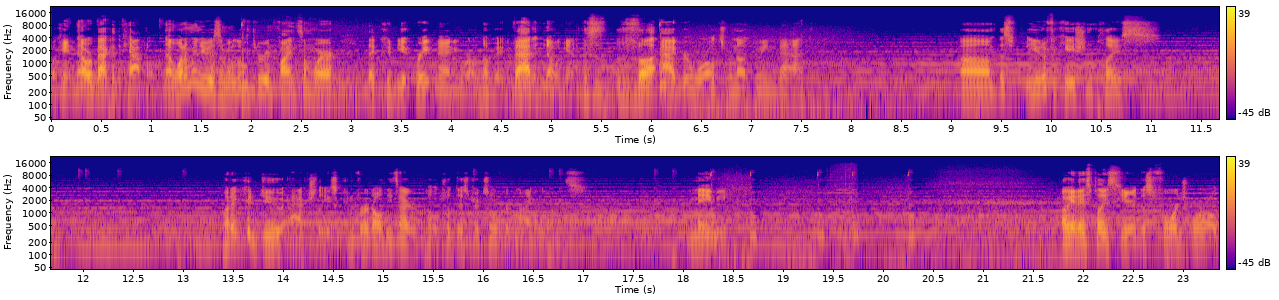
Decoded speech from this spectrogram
Okay, now we're back at the capital. Now what I'm going to do is I'm going to look through and find somewhere that could be a great mining world. Okay, that, no, again, this is the agri world, so we're not doing that. Um, this unification place... What I could do, actually, is convert all these agricultural districts over to mining ones. Maybe. Okay, this place here, this Forge world,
